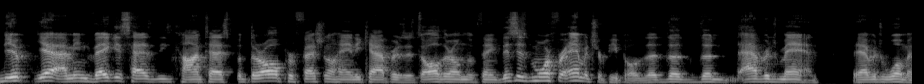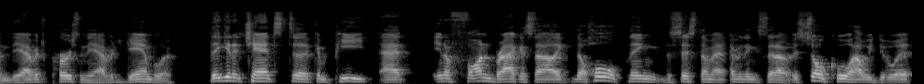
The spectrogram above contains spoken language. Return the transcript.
Yep. Yeah. I mean, Vegas has these contests, but they're all professional handicappers. It's all their own thing. This is more for amateur people, the the the average man, the average woman, the average person, the average gambler. They get a chance to compete at in a fun bracket style. Like the whole thing, the system, everything set up is so cool how we do it.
